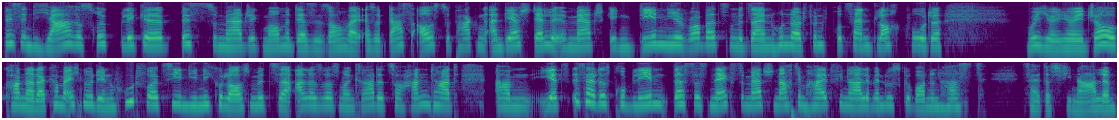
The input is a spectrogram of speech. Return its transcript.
bis in die Jahresrückblicke, bis zum Magic Moment der Saison, weil also das auszupacken an der Stelle im Match gegen den Neil Robertson mit seinen 105% Lochquote, Uiuiui, Joe Connor, da kann man echt nur den Hut vorziehen, die Nikolausmütze, alles, was man gerade zur Hand hat. Ähm, jetzt ist halt das Problem, dass das nächste Match nach dem Halbfinale, wenn du es gewonnen hast, ist halt das Finale.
